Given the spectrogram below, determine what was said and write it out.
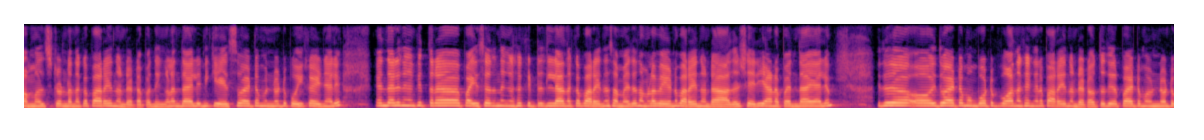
സമ്മതിച്ചിട്ടുണ്ടെന്നൊക്കെ പറയുന്നുണ്ട് കേട്ടോ. അപ്പോൾ നിങ്ങൾ എന്തായാലും ഇനി കേസുമായിട്ട് മുന്നോട്ട് പോയി കഴിഞ്ഞാൽ എന്തായാലും നിങ്ങൾക്ക് ഇത്ര പൈസ ഒന്നും നിങ്ങൾക്ക് കിട്ടില്ല എന്നൊക്കെ പറയുന്ന സമയത്ത് നമ്മളെ വേണു പറയുന്നുണ്ട് അത് ശരിയാണ്. അപ്പോൾ എന്തായാലും ഇത് ഇതുമായിട്ട് മുമ്പോട്ട് പോകാമെന്നൊക്കെ ഇങ്ങനെ പറയുന്നുണ്ട് കേട്ടോ. ഒത്തുതീർപ്പായിട്ട് മുന്നോട്ട്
